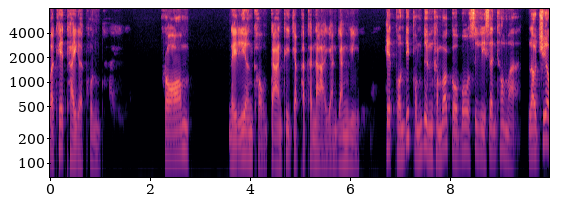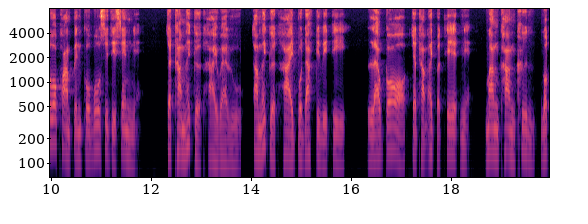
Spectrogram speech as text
ประเทศไทยกับคนไท ร้อมในเรื่องของการที่จะพัฒนาอย่างยั่งยืน เหตุผลที่ผมดึงคำว่า global citizen เข้ามา เราเชื่อว่าความเป็น global citizen เนี่ย จะทำให้เกิด high value ทำให้เกิด high productivity แล้วก็จะทำให้ประเทศเนี่ยมั่งคั่งขึ้น ลด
